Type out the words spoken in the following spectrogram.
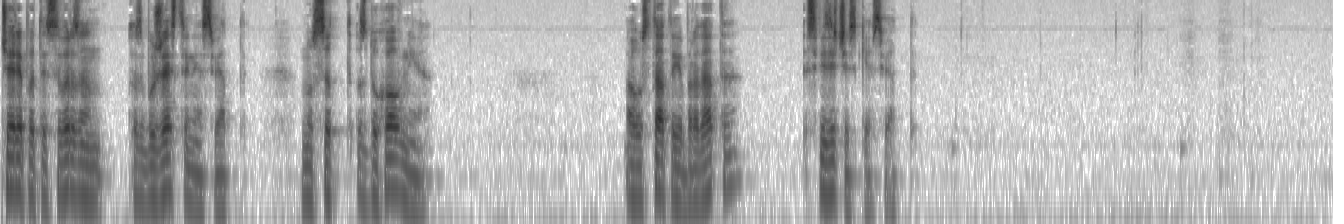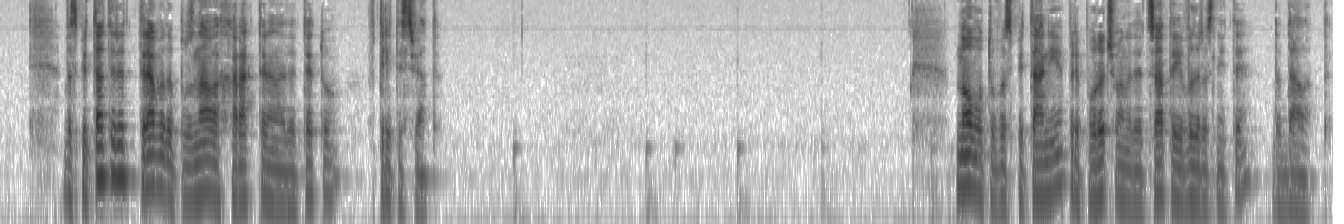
Черепът е свързан с Божествения свят, носът с духовния, а устата и брадата с физическия свят. Възпитателят трябва да познава характера на детето в трите свята. Новото възпитание препоръчва на децата и възрастните да дават.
